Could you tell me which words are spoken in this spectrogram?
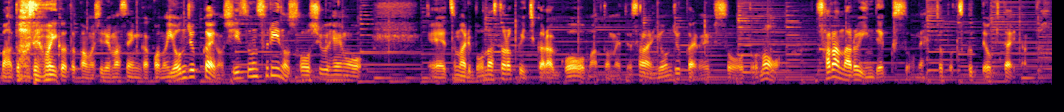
まあどうでもいいことかもしれませんが、この40回のシーズン3の総集編を、えー、つまりボーナストラック1から5をまとめて、さらに40回のエピソードのさらなるインデックスをね、ちょっと作っておきたいなと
